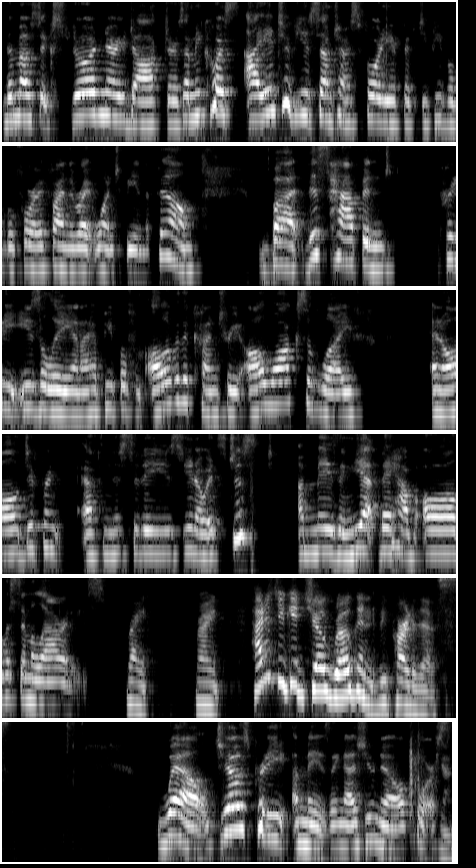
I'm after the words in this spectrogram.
the most extraordinary doctors. I mean, of course, I interview sometimes 40 or 50 people before I find the right one to be in the film. But this happened pretty easily. And I have people from all over the country, all walks of life, and all different ethnicities. You know, it's just amazing. Yet they have all the similarities. Right, right. How did you get Joe Rogan to be part of this? Well, Joe's pretty amazing, as you know, of course. Yeah.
